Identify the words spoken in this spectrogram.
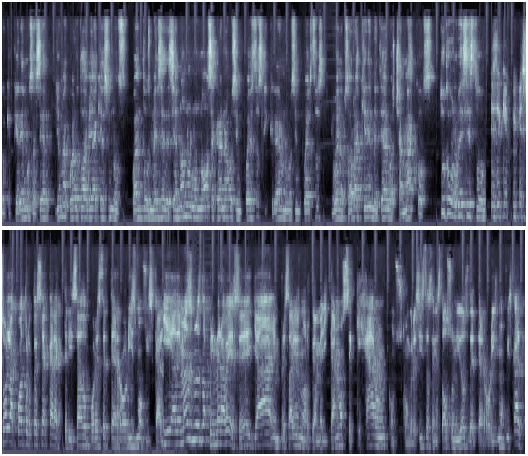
lo que queremos hacer. Yo me acuerdo todavía que hace unos cuantos meses decían, no, no, no, no, se crean nuevos impuestos y crearon nuevos impuestos. Y bueno, pues ahora quieren meter a los chamacos. ¿Tú cómo lo ves esto? Desde que empezó la 4T se ha caracterizado por este terrorismo fiscal. Y además no es la primera vez, ¿eh? ya empresarios norteamericanos se quejaron con sus congresistas en Estados Unidos de terrorismo fiscal.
